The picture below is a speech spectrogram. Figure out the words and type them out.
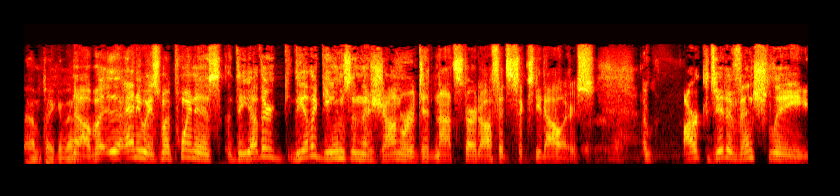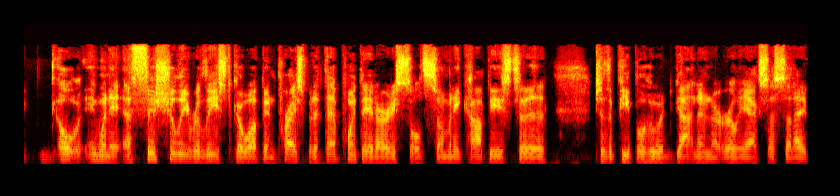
I'm thinking that. No, but uh, anyways, my point is the other the other games in the genre did not start off at sixty dollars. Ark did eventually, go, when it officially released, go up in price, but at that point they had already sold so many copies to to the people who had gotten into early access that I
